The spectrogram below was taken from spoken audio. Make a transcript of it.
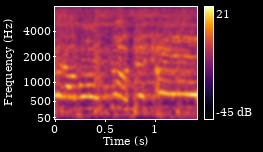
But I won't go it. Oh!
